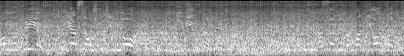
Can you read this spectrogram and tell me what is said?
Но внутри леса уже темно. Не видно. Особенно под елками.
